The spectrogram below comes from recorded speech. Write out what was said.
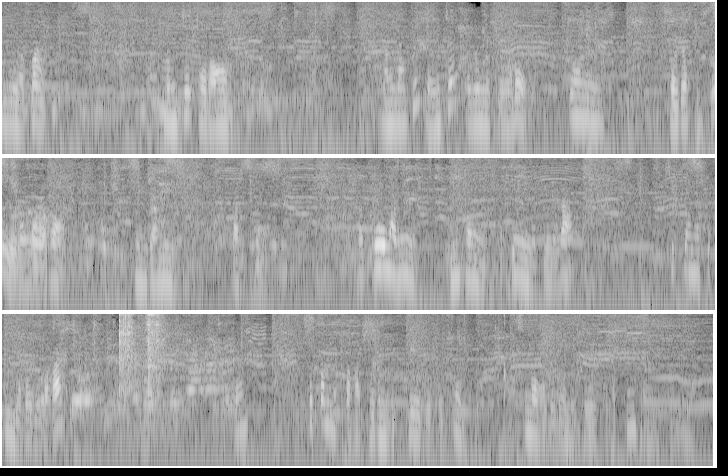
이거 약간 맹채처럼 양장피? 맹채? 이런 느낌으로 좀 겨자 소스 이런 거라서 굉장히 맛있어요. 달콤함이 엄청 바뀌는 느낌이라 식전에 조금 먹어주다가 이렇게 솥밥 먹다가 조금 느끼해질 때좀 같이 먹어도 너무 좋을 것 같은 그런 느낌이에요.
